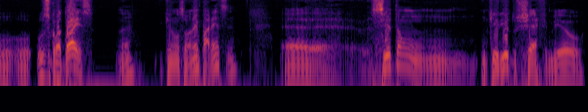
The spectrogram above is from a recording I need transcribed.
o, os godóis, né, que não são nem parentes, né, é, citam um, um querido chefe meu,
